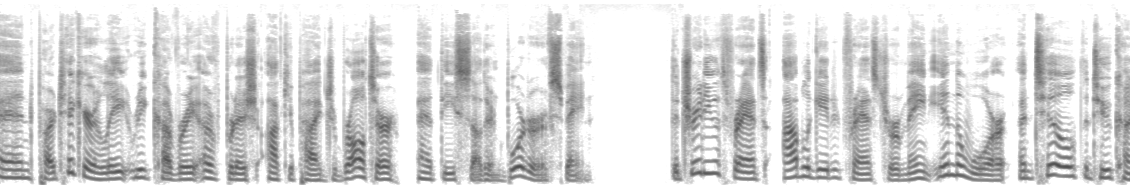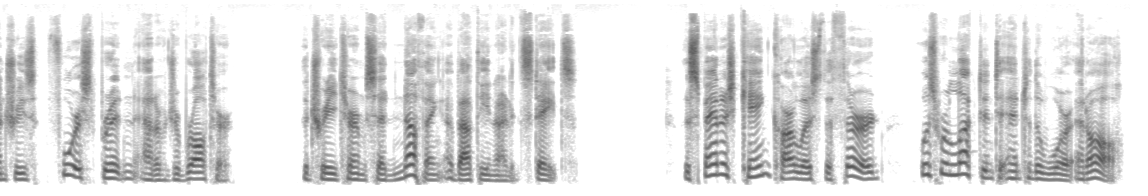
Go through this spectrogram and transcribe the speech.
and particularly recovery of British occupied Gibraltar at the southern border of Spain. The treaty with France obligated France to remain in the war until the two countries forced Britain out of Gibraltar. The treaty terms said nothing about the United States. The Spanish king Carlos III was reluctant to enter the war at all.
